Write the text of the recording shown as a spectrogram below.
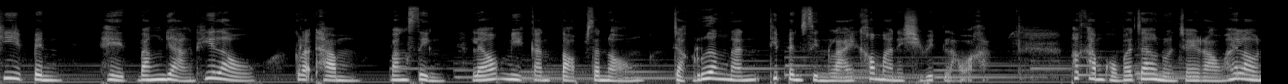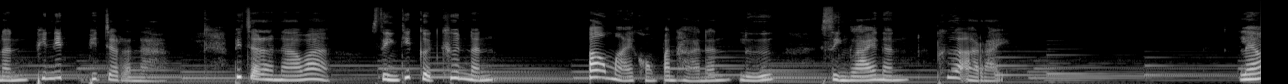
ที่เป็นเหตุบางอย่างที่เรากระทำบางสิ่ง แล้วมีการตอบสนองจากเรื่องนั้นที่เป็นสิ่งร้ายเข้ามาในชีวิตเราอะค่ะ พระคำของพระเจ้าหนุนใจเราให้เรานั้นพินิษพิจารณา พิจารณาว่าสิ่งที่เกิดขึ้นนั้น เป้าหมายของปัญหานั้น หรือสิ่งร้ายนั้นเพื่ออะไร แล้ว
